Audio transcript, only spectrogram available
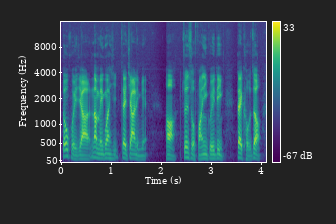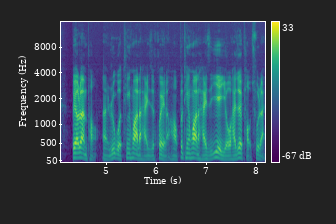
都回家了。那没关系，在家里面啊，遵守防疫规定，戴口罩，不要乱跑啊。如果听话的孩子会了哈，不听话的孩子夜游还是会跑出来。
